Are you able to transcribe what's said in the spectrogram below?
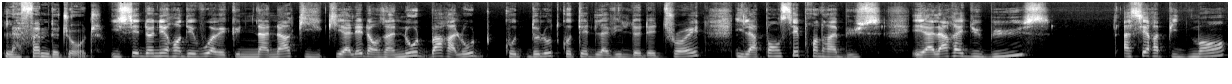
la femme de George. Il s'est donné rendez-vous avec une nana qui, qui allait dans un autre bar à l'autre de l'autre côté de la ville de Detroit. Il a pensé prendre un bus et à l'arrêt du bus, assez rapidement,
